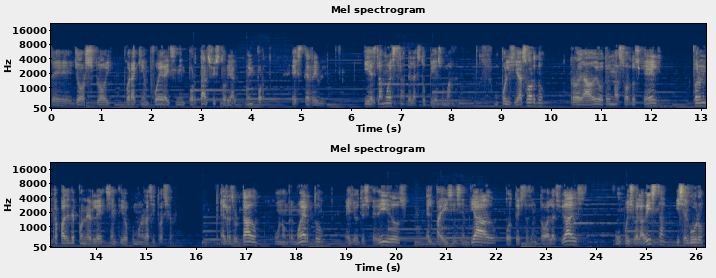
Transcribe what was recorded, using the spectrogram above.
de George Floyd, fuera quien fuera y sin importar su historial, no importa, es terrible y es la muestra de la estupidez humana. Un policía sordo, rodeado de otros más sordos que él, fueron incapaces de ponerle sentido común a la situación. El resultado, un hombre muerto, ellos despedidos, el país incendiado, protestas en todas las ciudades, un juicio a la vista y seguro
